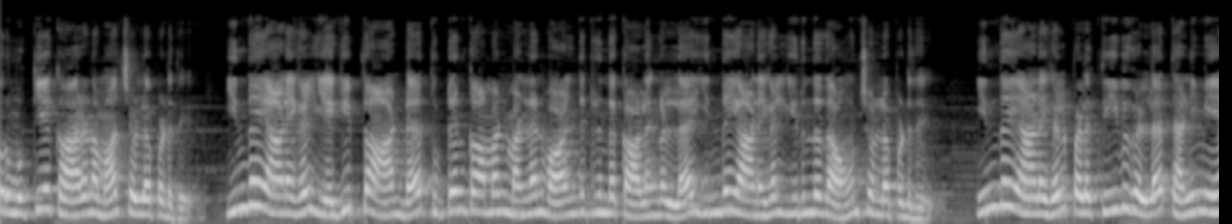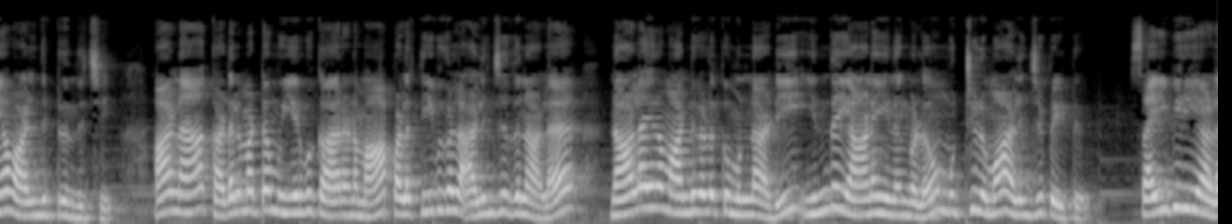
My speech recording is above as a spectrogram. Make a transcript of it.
ஒரு முக்கிய காரணமா சொல்லப்படுது. இந்த யானைகள் எகிப்து ஆண்ட துட்டன்காமன் மன்னன் வாழ்ந்துட்டு இருந்த காலங்கள்ல இந்த யானைகள் இருந்ததாகவும் சொல்லப்படுது. இந்த யானைகள் பல தீவுகளில் தனிமையாக வாழ்ந்துட்டு இருந்துச்சு ஆனால் கடல் மட்டம் உயர்வு காரணமாக பல தீவுகள் அழிஞ்சதுனால நாலாயிரம் ஆண்டுகளுக்கு முன்னாடி இந்த யானை இனங்களும் முற்றிலுமாக அழிஞ்சு போயிட்டு. சைபீரியால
